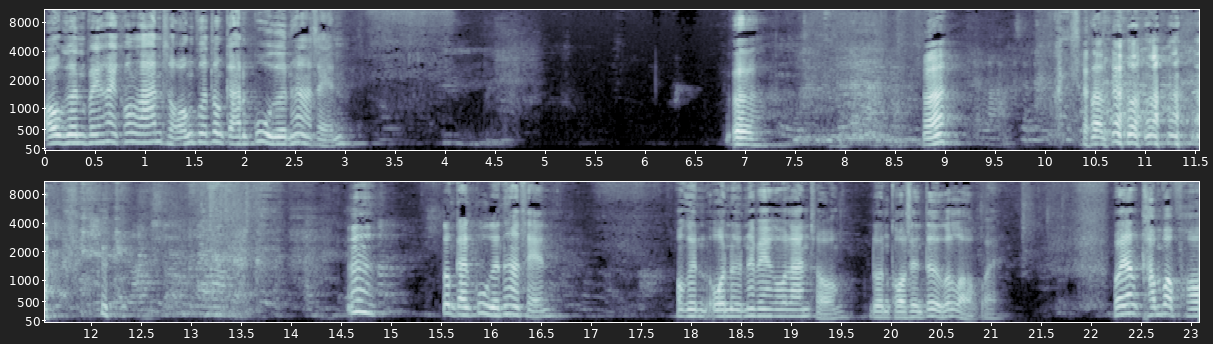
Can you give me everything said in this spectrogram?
เอาเงินไปให้เขาล้านสองเพื่อต้องการกู้เงินห้าแสนเออฮะต้องการกู้เงินห้าแสนเอาเงินโอนเงินให้ไปเขาล้านสองโดนคอเซ็นเตอร์ก็หลอกไว้เพราะฉะนั้นคำว่าพอ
